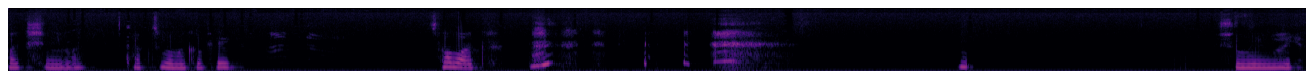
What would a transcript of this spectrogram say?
Bak şimdi taktı bana kafayı. Salak. Şunu yiyip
